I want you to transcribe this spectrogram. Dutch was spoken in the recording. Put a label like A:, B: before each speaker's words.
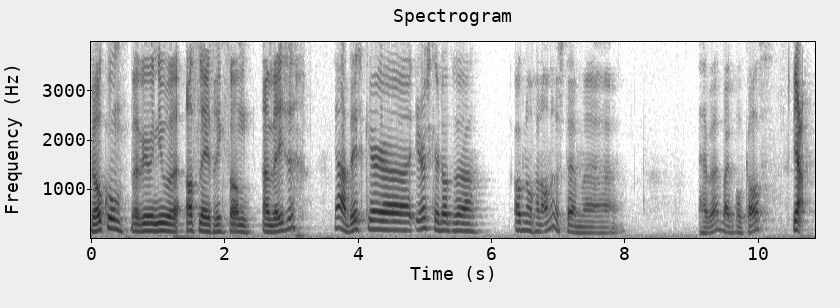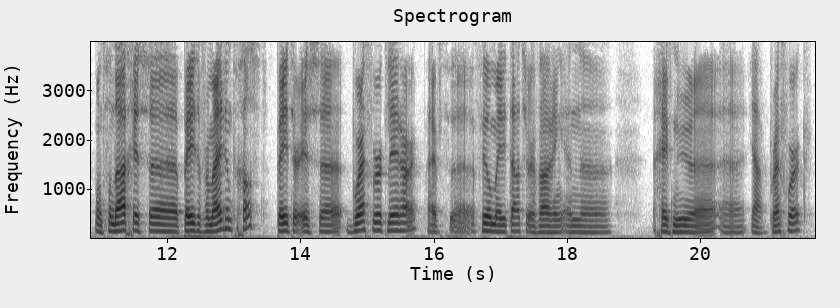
A: Welkom bij weer een nieuwe aflevering van Aanwezig.
B: Ja, deze keer uh, eerste keer dat we ook nog een andere stem uh, hebben bij de podcast.
A: Ja, want vandaag is uh, Peter Vermeijgen te gast. Peter is breathwork leraar. Hij heeft veel meditatieervaring en geeft nu ja, breathwork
